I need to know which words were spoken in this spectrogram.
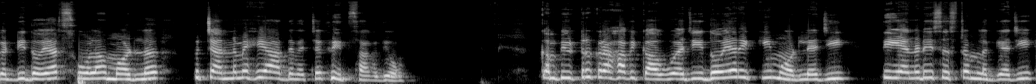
ਗੱਡੀ 2016 ਮਾਡਲ 95000 ਦੇ ਵਿੱਚ ਖਰੀਦ ਸਕਦੇ ਹੋ। ਕੰਪਿਊਟਰ ਕਰਾਹਾ ਵਿਕਾਊ ਹੈ ਜੀ 2021 ਮਾਡਲ ਹੈ ਜੀ TND ਸਿਸਟਮ ਲੱਗਿਆ ਜੀ।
